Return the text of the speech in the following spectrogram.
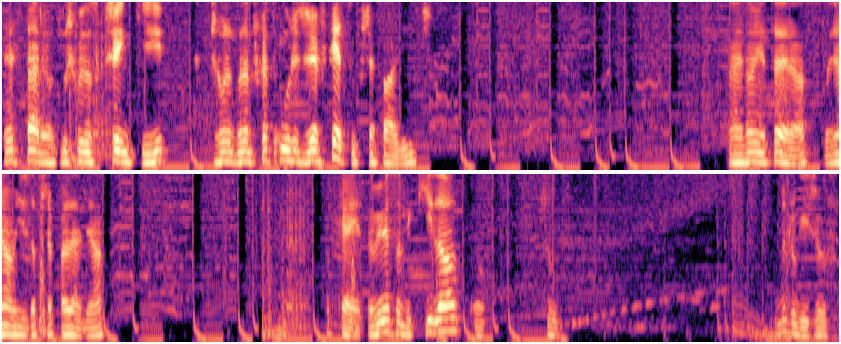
Ten stary odłóżmy do skrzynki. Żeby go na przykład użyć, żeby w piecu przepalić. Ale to nie teraz, bo nie mam nic do przepalenia. Okej, okay, zrobimy sobie kilo. O, żółw. Drugi żółw.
